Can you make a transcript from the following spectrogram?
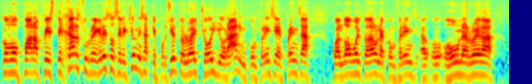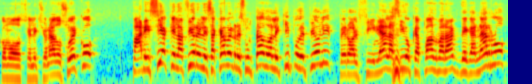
como para festejar su regreso a selecciones, a que por cierto lo ha hecho hoy llorar en conferencia de prensa cuando ha vuelto a dar una conferencia o, o una rueda como seleccionado sueco. Parecía que la Fiore le sacaba el resultado al equipo de Pioli, pero al final ha sido capaz Barak de ganarlo.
